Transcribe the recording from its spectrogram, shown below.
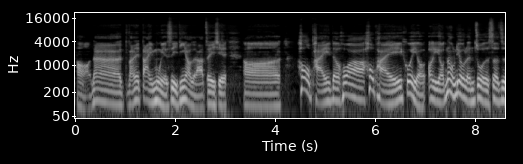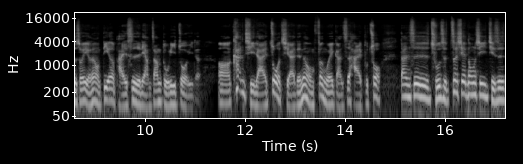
好，那反正大荧幕也是一定要的啊，这一些啊。呃后排的话，后排会有哦，有那种六人座的设置，所以有那种第二排是两张独立座椅的。呃，看起来坐起来的那种氛围感是还不错。但是除此这些东西，其实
